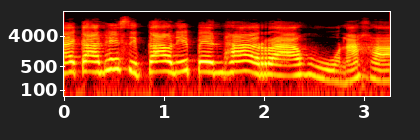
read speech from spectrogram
รายการที่สิบเก้านี้เป็นผ้าราหูนะคะ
